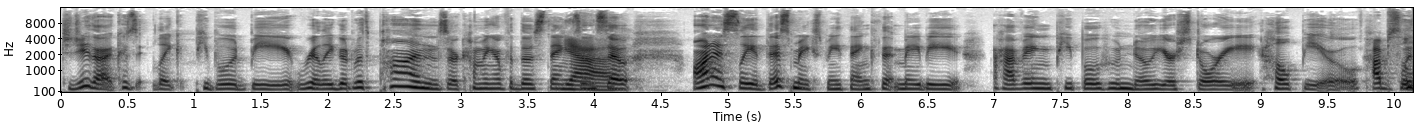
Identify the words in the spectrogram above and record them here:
to do that because like people would be really good with puns or coming up with those things Yeah. and so honestly this makes me think that maybe having people who know your story help you Absolutely.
